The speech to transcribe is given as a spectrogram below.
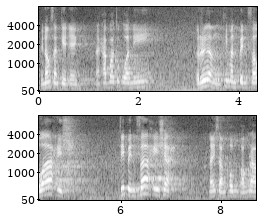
พี่น้องสังเกตเองนะครับว่าทุกวันนี้เรื่องที่มันเป็นฟาวาฮิชที่เป็นฟาฮิชะในสังคมของเรา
